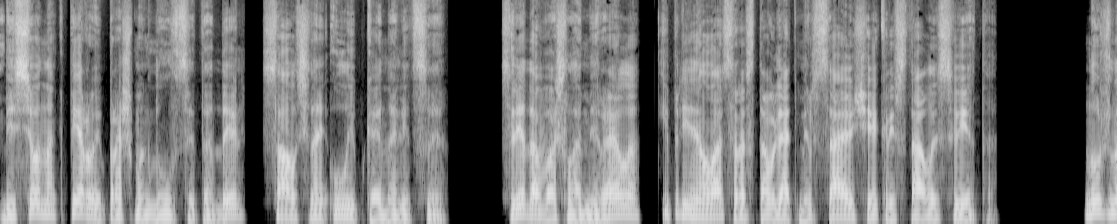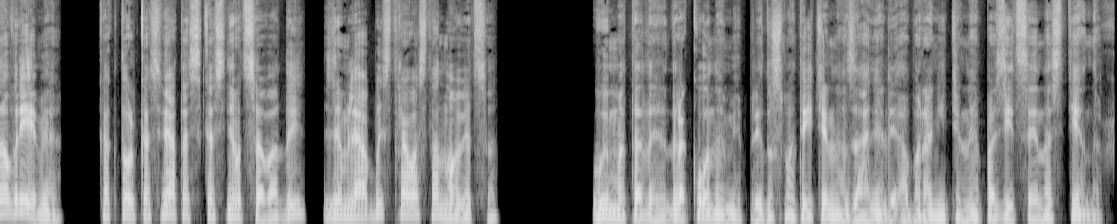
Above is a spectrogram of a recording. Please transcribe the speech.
Бесенок первый прошмыгнул в цитадель с алчной улыбкой на лице. Следом вошла Мирелла и принялась расставлять мерцающие кристаллы света. Нужно время. Как только святость коснется воды, земля быстро восстановится. Вымотанные драконами предусмотрительно заняли оборонительные позиции на стенах.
